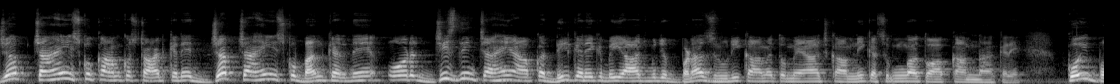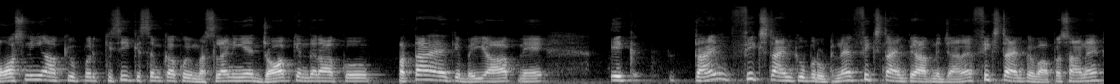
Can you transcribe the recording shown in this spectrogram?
जब चाहें इसको काम को स्टार्ट करें जब चाहें इसको बंद कर दें और जिस दिन चाहें आपका दिल करे कि भाई आज मुझे बड़ा ज़रूरी काम है तो मैं आज काम नहीं कर सकूँगा तो आप काम ना करें। कोई बॉस नहीं आपके ऊपर किसी किस्म का कोई मसला नहीं है। जॉब के अंदर आपको पता है कि भाई आपने एक टाइम फिक्स टाइम के ऊपर उठना है फिक्स टाइम पे आपने जाना है फिक्स टाइम पे वापस आना है,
